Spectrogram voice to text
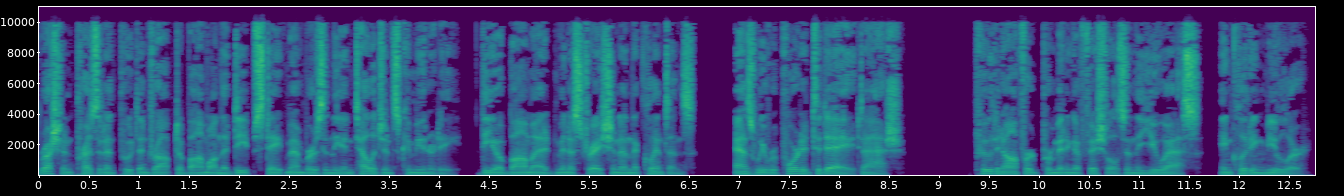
Russian President Putin dropped a bomb on the deep state members in the intelligence community, the Obama administration and the Clintons. As we reported today Dash. Putin offered permitting officials in the U.S., including Mueller,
